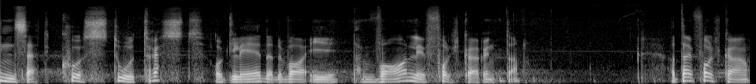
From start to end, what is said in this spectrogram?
innsett hvor stor trøst og glede det var i de vanlige folka rundt han. At de folka,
